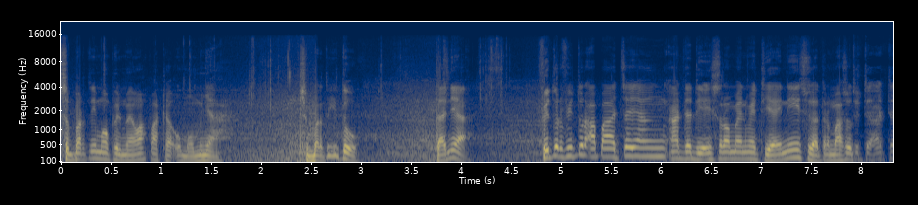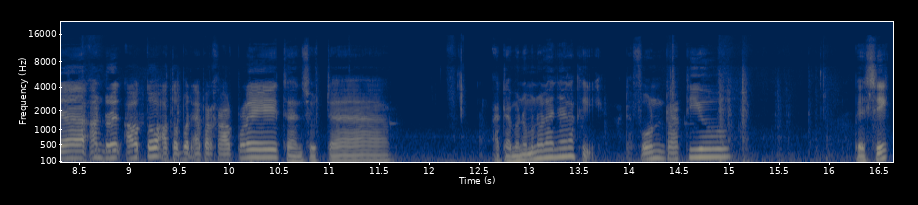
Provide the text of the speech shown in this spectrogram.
seperti mobil mewah pada umumnya. Seperti itu. Dan ya, fitur-fitur apa aja yang ada di instrumen media ini sudah termasuk sudah ada Android Auto ataupun Apple CarPlay dan sudah ada menu-menu lainnya lagi. Ada phone, radio, basic,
